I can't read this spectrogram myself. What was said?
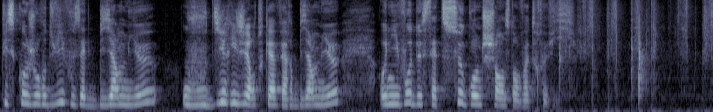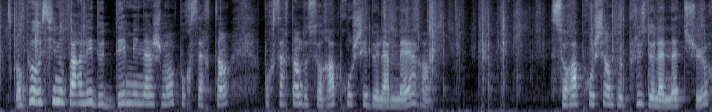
puisqu'aujourd'hui vous êtes bien mieux, ou vous dirigez en tout cas vers bien mieux, au niveau de cette seconde chance dans votre vie. On peut aussi nous parler de déménagement pour certains, pour certains de se rapprocher de la mer, se rapprocher un peu plus de la nature.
